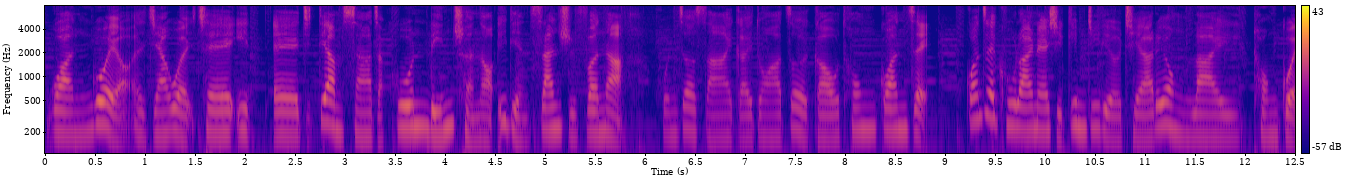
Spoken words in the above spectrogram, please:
元月哦，诶正月初一诶一点三十分凌晨哦一点三十分啊，分做三个阶段做交通管制。管制区内呢是禁止着车辆来通过，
